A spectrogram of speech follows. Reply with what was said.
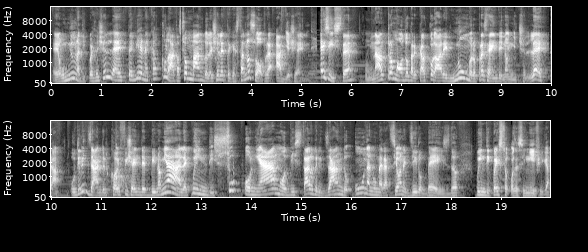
e ognuna di queste cellette viene calcolata sommando le cellette che stanno sopra adiacenti. Esiste un altro modo per calcolare il numero presente in ogni celletta, utilizzando il coefficiente binomiale, quindi supponiamo di stare utilizzando una numerazione zero based, quindi questo cosa significa?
